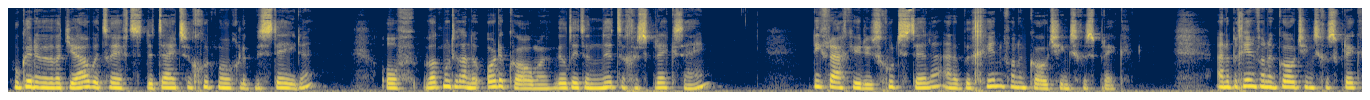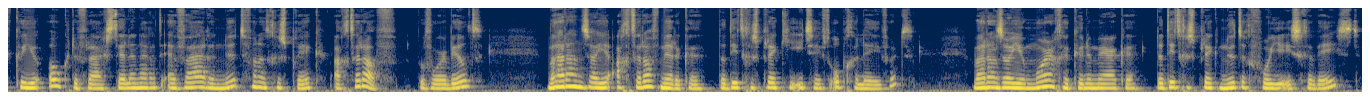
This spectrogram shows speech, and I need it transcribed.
hoe kunnen we wat jou betreft de tijd zo goed mogelijk besteden? Of wat moet er aan de orde komen? Wil dit een nuttig gesprek zijn? Die vraag kun je dus goed stellen aan het begin van een coachingsgesprek. Aan het begin van een coachingsgesprek kun je ook de vraag stellen naar het ervaren nut van het gesprek achteraf. Bijvoorbeeld, waaraan zou je achteraf merken dat dit gesprek je iets heeft opgeleverd? Waaraan zou je morgen kunnen merken dat dit gesprek nuttig voor je is geweest?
